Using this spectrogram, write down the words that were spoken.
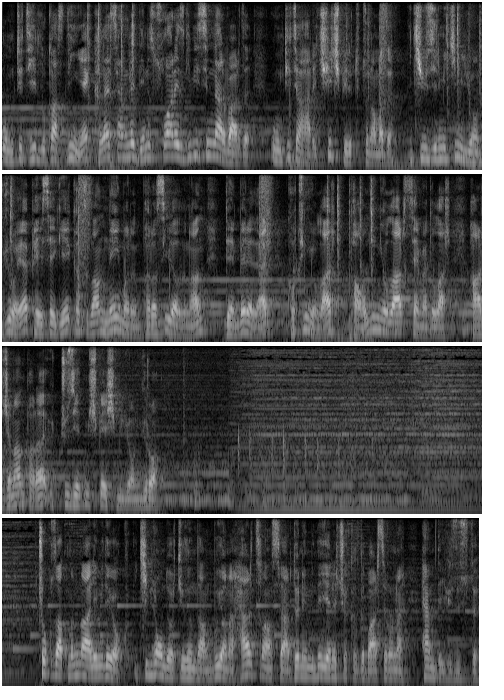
Umtiti, Lucas Digne, Klesen ve Denis Suarez gibi isimler vardı. Umtiti hariç hiçbiri tutunamadı. 222 milyon euroya PSG'ye katılan Neymar'ın parasıyla alınan Dembele'ler, Coutinho'lar, Paulinho'lar, Semedo'lar. Harcanan para 375 milyon euro. Çok uzatmanın alemi de yok. 2014 yılından bu yana her transfer döneminde yere çakıldı Barcelona hem de yüzüstü.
